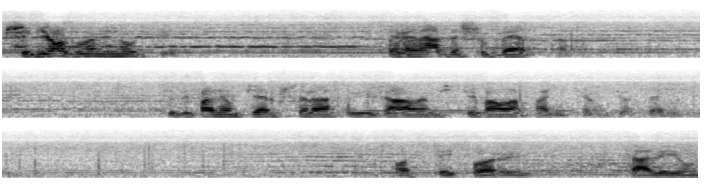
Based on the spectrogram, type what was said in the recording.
Przywiozłem nuty. Serenadę Schuberta. Kiedy panią pierwszy raz ujrzałem, śpiewała pani tę piosenkę. Od tej pory dalej ją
